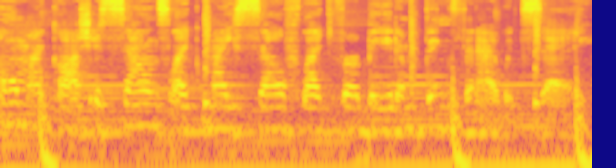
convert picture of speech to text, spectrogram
Oh my gosh, it sounds like myself, like verbatim things that I would say.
